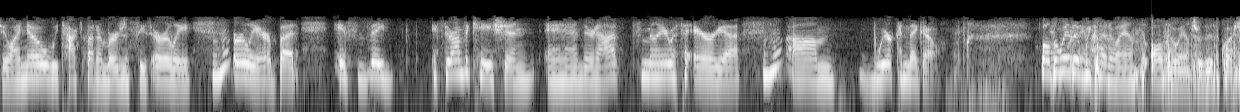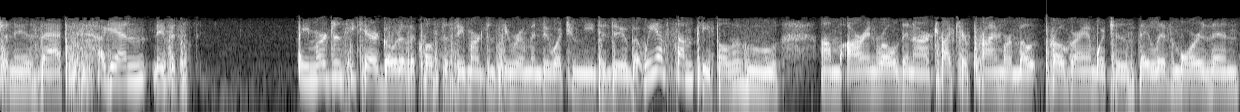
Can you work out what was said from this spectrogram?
to? I know we talked about emergencies early mm-hmm. earlier, but if they if they're on vacation and they're not familiar with the area, mm-hmm. um, where can they go? Well, the way that we kind of ans- also answer this question is that, again, if it's emergency care, go to the closest emergency room and do what you need to do. But we have some people who um, are enrolled in our TRICARE Prime remote program, which is they live more than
